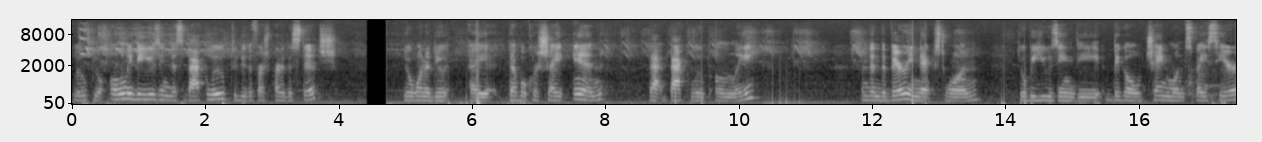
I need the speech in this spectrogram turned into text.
loop, you'll only be using this back loop to do the first part of the stitch. You'll want to do a double crochet in that back loop only. And then the very next one, you'll be using the big old chain one space here.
